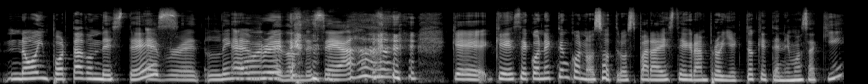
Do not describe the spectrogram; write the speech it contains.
no importa dónde estés. Everett, Everett, de donde sea. que, que se conecten con nosotros para este gran proyecto que tenemos aquí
